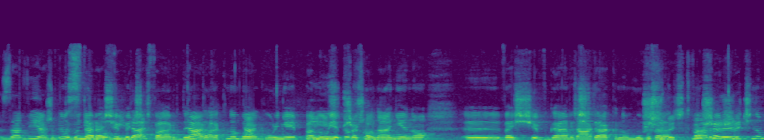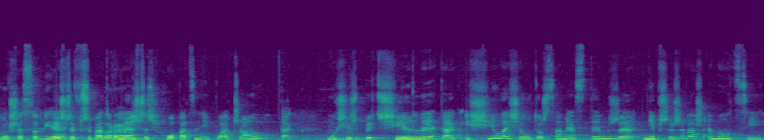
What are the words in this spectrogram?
zawija, żeby No, tego nie stara było się widać. być twardym, tak, no bo tak. ogólnie panuje przekonanie, no y, weź się w garść, Tak. tak, no muszę, Musisz być twardy. muszę żyć, no muszę sobie Jeszcze w przypadku poradzić. mężczyzn chłopacy nie płaczą. Tak. Musisz być silny, tak? I siłę się utożsamia z tym, że nie przeżywasz emocji.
